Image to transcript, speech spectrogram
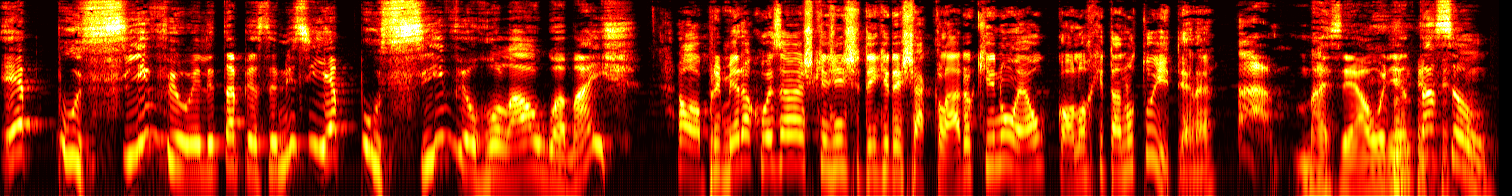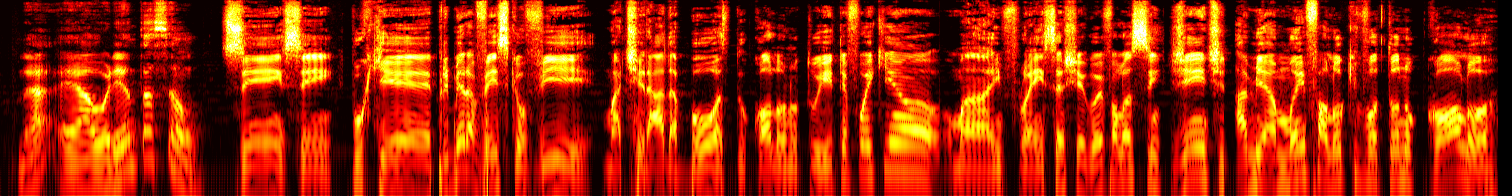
é possível ele estar tá pensando nisso e é possível rolar algo a mais? Não, a primeira coisa, eu acho que a gente tem que deixar claro que não é o Collor que tá no Twitter, né? Ah, mas é a orientação, né? É a orientação. Sim, sim. Porque a primeira vez que eu vi uma tirada boa do Collor no Twitter foi que uma influência chegou e falou assim: gente, a minha mãe falou que votou no Collor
